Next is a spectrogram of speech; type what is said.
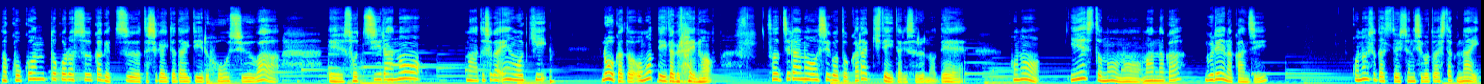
まあ、ここのところ数ヶ月私がいただいている報酬は、えー、そちらの、まあ私が縁を切ろうかと思っていたぐらいの、そちらのお仕事から来ていたりするので、このイエスとノーの真ん中、グレーな感じ、この人たちと一緒に仕事はしたくない。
